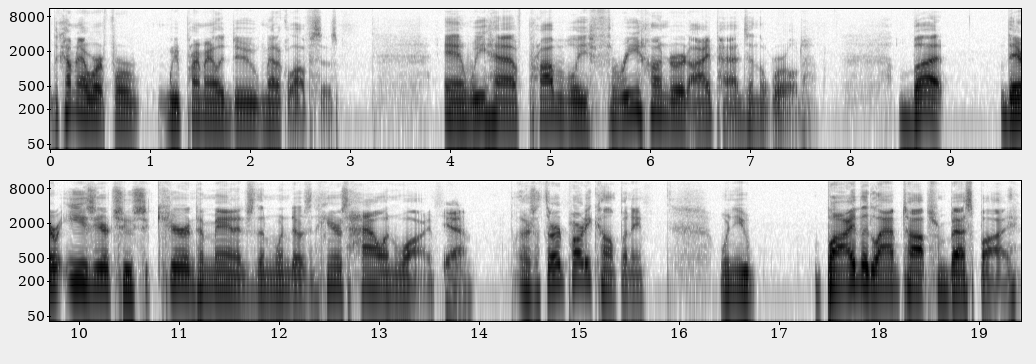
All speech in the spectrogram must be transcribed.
the company I work for. We primarily do medical offices, and we have probably 300 iPads in the world, but they're easier to secure and to manage than Windows. And here's how and why. Yeah. There's a third party company. When you buy the laptops from Best Buy,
